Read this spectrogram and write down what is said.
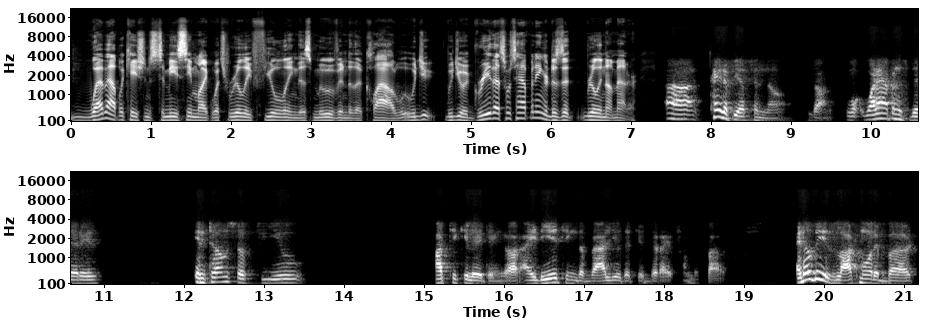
web applications to me seem like what's really fueling this move into the cloud. Would you would you agree that's what's happening, or does it really not matter? Uh, kind of yes and no, Don. What happens there is, in terms of you articulating or ideating the value that you derive from the cloud, Adobe is a lot more about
